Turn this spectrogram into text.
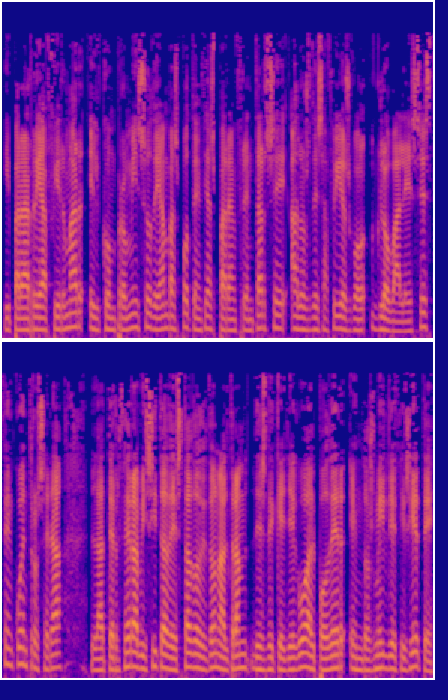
y para reafirmar el compromiso de ambas potencias para enfrentarse a los desafíos globales. Este encuentro será la tercera visita de Estado de Donald Trump desde que llegó al poder en 2017 COP27.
